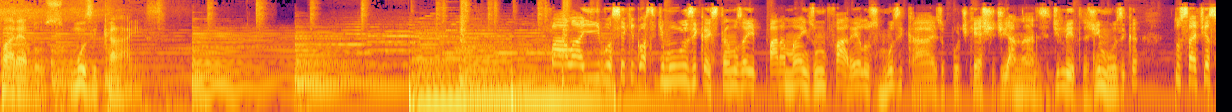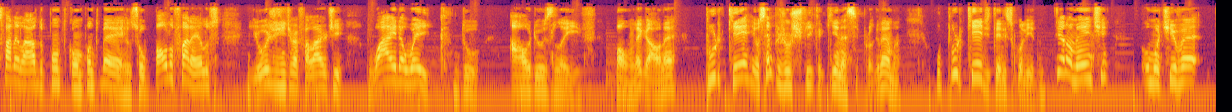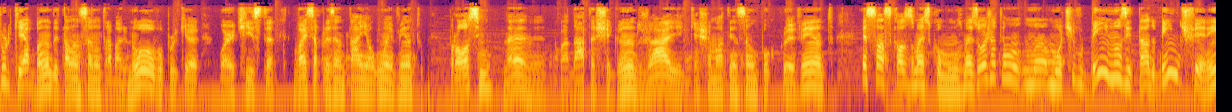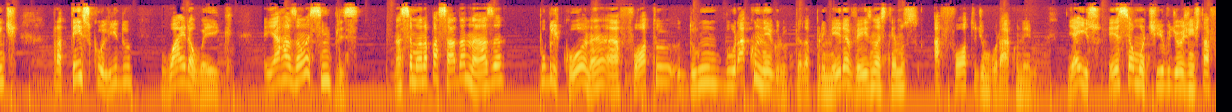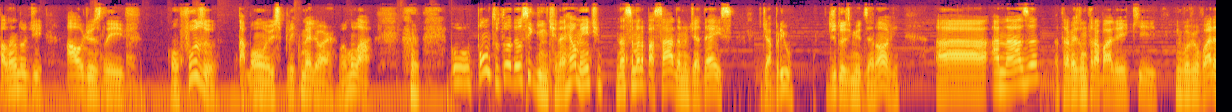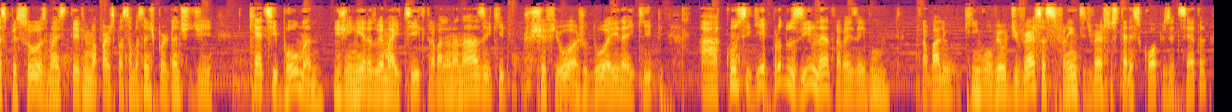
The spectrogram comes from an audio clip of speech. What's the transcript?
Farelos Musicais. Fala aí, você que gosta de música, estamos aí para mais um Farelos Musicais, o podcast de análise de letras de música do site esfarelado.com.br. Eu sou Paulo Farelos e hoje a gente vai falar de Wide Awake do Audioslave. Bom, legal, né? Por que? Eu sempre justifico aqui nesse programa o porquê de ter escolhido. Geralmente o motivo é porque a banda está lançando um trabalho novo, porque o artista vai se apresentar em algum evento próximo, né, com a data chegando já e quer chamar atenção um pouco para o evento. Essas são as causas mais comuns, mas hoje eu tenho um, um motivo bem inusitado, bem diferente para ter escolhido Wide Awake. E a razão é simples. Na semana passada a NASA publicou né, a foto de um buraco negro. Pela primeira vez nós temos a foto de um buraco negro. E é isso. Esse é o motivo de hoje a gente estar tá falando de Audioslave. Confuso? Tá bom, eu explico melhor. Vamos lá. o ponto todo é o seguinte, né? Realmente, na semana passada, no dia 10 de abril de 2019, a, NASA, através de um trabalho aí que envolveu várias pessoas, mas teve uma participação bastante importante de Cathy Bowman, engenheira do MIT que trabalha na NASA e que chefiou, ajudou aí da equipe a conseguir produzir, né, através aí de um trabalho que envolveu diversas frentes, diversos telescópios, etc.,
